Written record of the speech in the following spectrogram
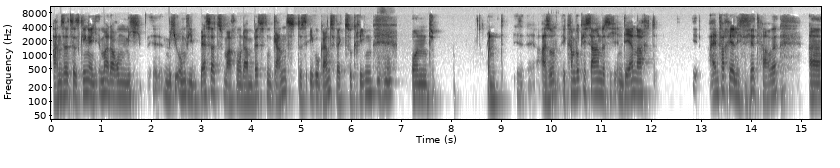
Ansätze. Es ging eigentlich immer darum, mich, äh, mich irgendwie besser zu machen oder am besten ganz das Ego ganz wegzukriegen. Mhm. Und, und also ich kann wirklich sagen, dass ich in der Nacht einfach realisiert habe, äh,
